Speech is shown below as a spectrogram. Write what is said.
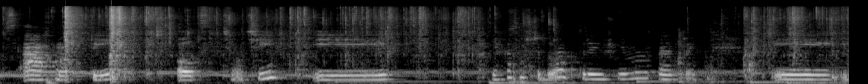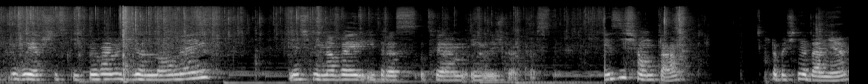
z Ahmad od cioci i jaka to jeszcze była, której już nie ma? Ale tutaj. I, I próbuję wszystkich. Próbowałam już zielonej, jaśminowej i teraz otwieram English Breakfast. Jest dziesiąta. Robię śniadanie.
